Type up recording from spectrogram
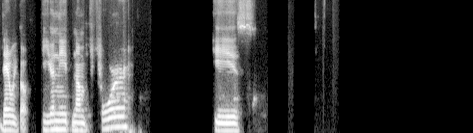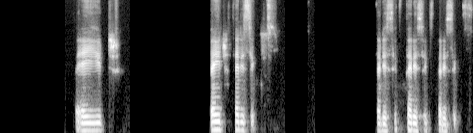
There we go unit number four is page page 36 36 36 36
